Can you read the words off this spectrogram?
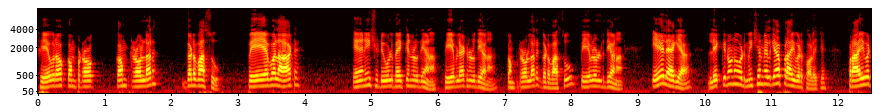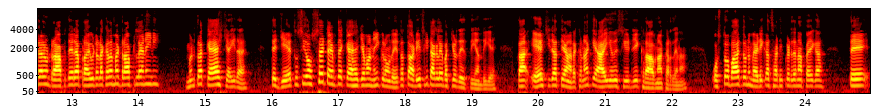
ਫੇਵਰ ਆਫ ਕੰਪਟਰੋਲਰ ਗੜਵਾਸੂ ਪੇਏਬਲ ਆਰਟ ਐਨੀ ਸ਼ਡਿਊਲਡ ਬੈਂਕ ਇਨ ਲੁਧਿਆਣਾ ਪੇਬਲੈਟ ਲੁਧਿਆਣਾ ਕੰਪਟਰੋਲਰ ਗੜਵਾਸੂ ਪੇਬਲੈਟ ਲੁਧਿਆਣਾ। ਇਹ ਲੈ ਗਿਆ, ਲੇਕਿਨ ਉਹਨੂੰ ਐਡਮਿਸ਼ਨ ਮਿਲ ਗਿਆ ਪ੍ਰਾਈਵੇਟ ਕਾਲਜ 'ਚ। ਪ੍ਰਾਈਵੇਟ ਵਾਲੇ ਨੂੰ ਡਰਾਫਟ ਦੇ ਰਿਹਾ ਪ੍ਰਾਈਵੇਟ ਵਾਲਾ ਕਹਿੰਦਾ ਮੈਂ ਡਰਾਫਟ ਲੈਣਾ ਹੀ ਨਹੀਂ। ਮੈਨੂੰ ਤਾਂ ਕੈਸ਼ ਚਾਹੀਦਾ ਹੈ। ਤੇ ਜੇ ਤੁਸੀਂ ਉਸੇ ਟਾਈਮ ਤੇ ਕੈਸ਼ ਜਮ੍ਹਾਂ ਨਹੀਂ ਕਰਾਉਂਦੇ, ਤਾਂ ਤੁਹਾਡੀ ਸੀਟ ਅਗਲੇ ਬੱਚੇ ਨੂੰ ਦੇ ਦਿੱਤੀ ਜਾਂਦੀ ਹੈ। ਤਾਂ ਇਹ ਚੀਜ਼ ਦਾ ਧਿਆਨ ਰੱਖਣਾ ਕਿ ਆਈ ਹੋਈ ਸੀਟ ਜੀ ਖਰਾਬ ਨਾ ਕਰ ਦੇਣਾ। ਉਸ ਤੋਂ ਬਾਅਦ ਤੁਹਾਨੂੰ ਮੈਡੀਕਲ ਸਰਟੀਫਿਕੇਟ ਦੇਣਾ ਪਏਗਾ। ਤੇ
